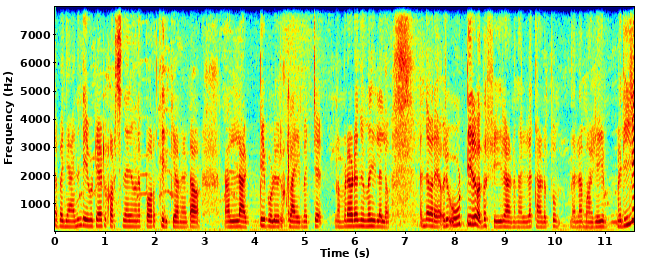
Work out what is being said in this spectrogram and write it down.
അപ്പോൾ ഞാനും ദേവൂട്ടിയായിട്ട് കുറച്ച് നേരം ഇങ്ങനെ പുറത്തിരിക്കുകയാണ് കേട്ടോ. നല്ല അടിപൊളി ഒരു ക്ലൈമറ്റ് നമ്മുടെ അവിടെ ഒന്നും ഇങ്ങനെ ഇല്ലല്ലോ. എന്താ പറയുക ഒരു ഊട്ടിയിൽ വന്ന ഫീലാണ് നല്ല തണുപ്പും നല്ല മഴയും. വലിയ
